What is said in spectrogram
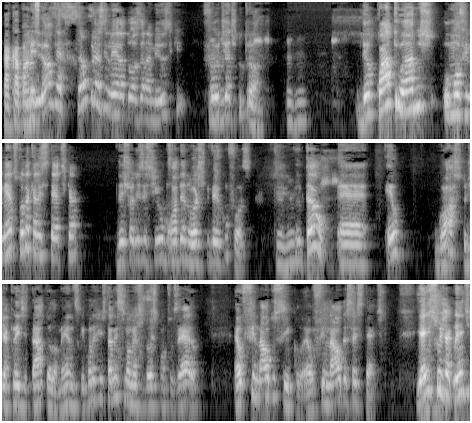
tá acabando. a melhor versão brasileira do Osana Music foi uhum. o Diante do Trono. Uhum. Deu quatro anos, o movimento, toda aquela estética deixou de existir, o Modern Worship veio com força. Uhum. Então, é, eu gosto de acreditar, pelo menos, que quando a gente está nesse momento 2.0, é o final do ciclo, é o final dessa estética. E aí surge a grande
